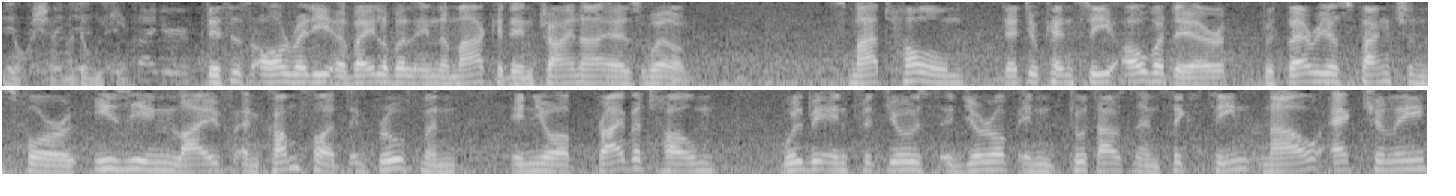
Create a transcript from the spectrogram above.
有什么东西了。This is already available in the market in China as well. smart home that you can see over there with various functions for easing life and comfort improvement in your private home will be introduced in Europe in 2016. Now, actually,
